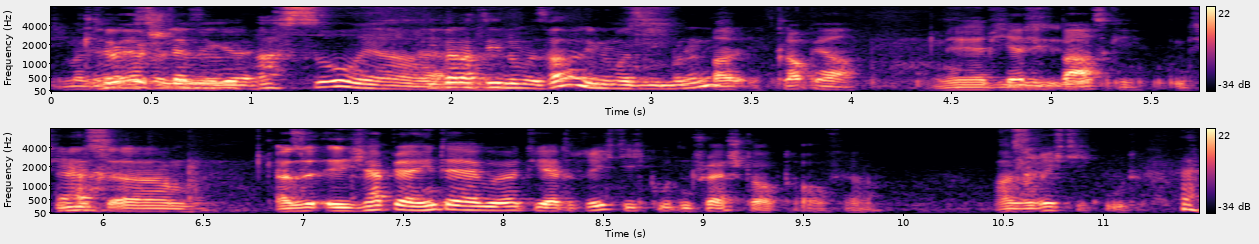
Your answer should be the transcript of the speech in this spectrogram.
Die man Türkischstämmige. Ach so, ja. Die war doch die Nummer, das war doch die Nummer 7, oder nicht? Ich glaube ja. Nee, Pierre Littbarski. Die ist, ähm, also ich habe ja hinterher gehört, die hat richtig guten Trash-Talk drauf, ja. Also richtig gut.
